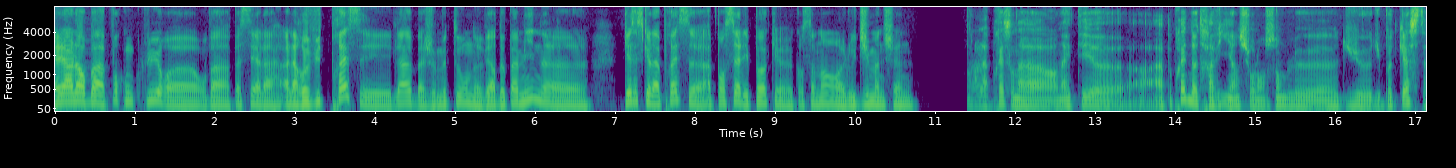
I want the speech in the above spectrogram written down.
Et alors, bah, pour conclure, euh, on va passer à la, revue de presse. Et là, bah, je me tourne vers Dopamine. Euh, qu'est-ce que la presse a pensé à l'époque euh, concernant Luigi Mansion? Alors, la presse, on a, on a été à peu près de notre avis hein, sur l'ensemble du, du, podcast,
